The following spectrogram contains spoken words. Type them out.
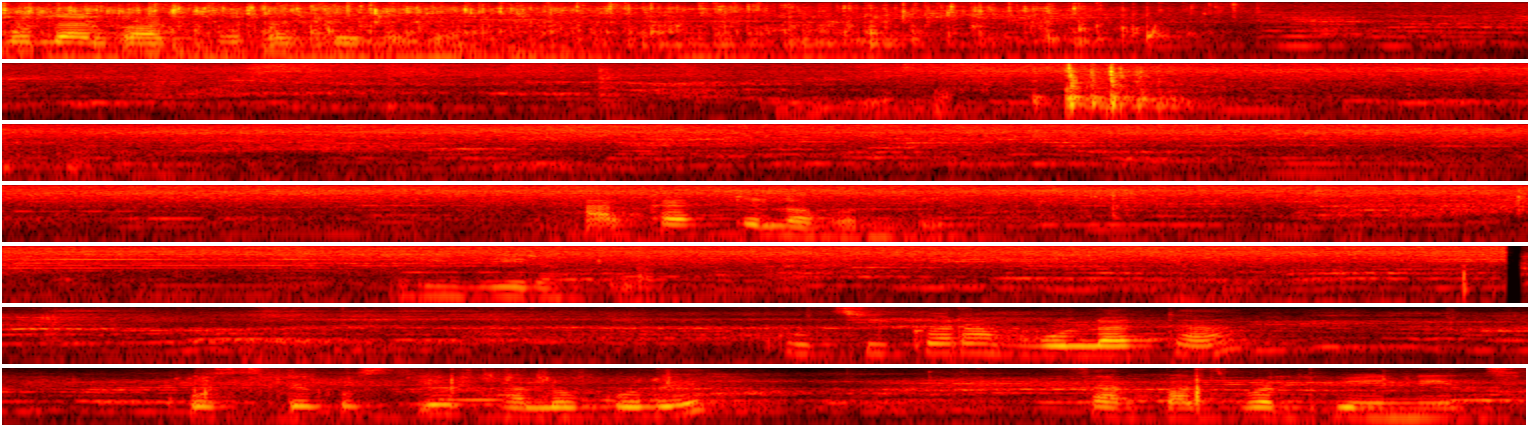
মূলার গন্ধটা চলে যায়। হালকা একটু লবণ দিই। ভিজিয়ে রাখলাম। কুচি করা মূলাটা কষতে কষতে ভালো করে চার পাঁচবার ধুয়ে নিয়েছি,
